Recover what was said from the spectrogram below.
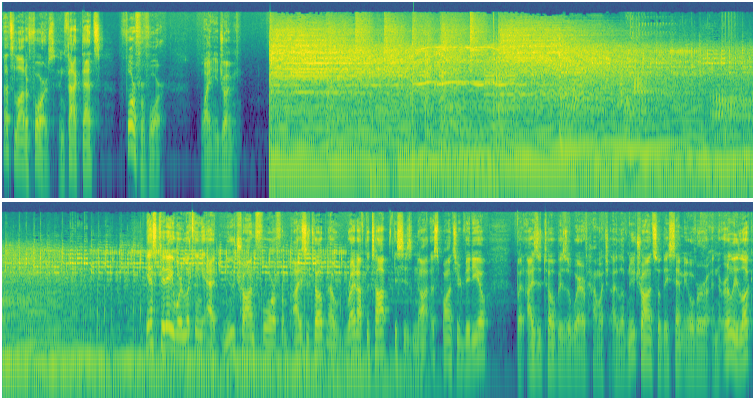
That's a lot of fours. In fact, that's four for four. Why don't you join me? Yes, today we're looking at Neutron 4 from iZotope. Now, right off the top, this is not a sponsored video, but iZotope is aware of how much I love Neutron, so they sent me over an early look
